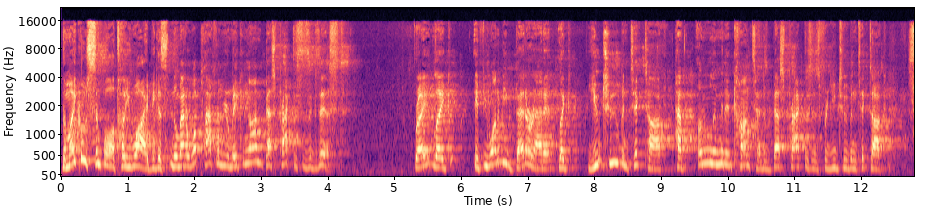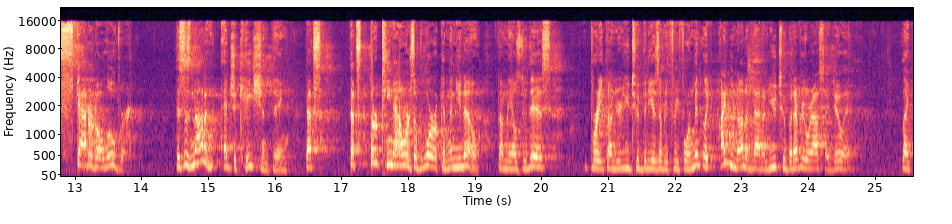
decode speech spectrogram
The micro is simple, I'll tell you why, because no matter what platform you're making on, best practices exist. Right? Like, if you want to be better at it, like YouTube and TikTok have unlimited content of best practices for YouTube and TikTok scattered all over. This is not an education thing. That's, that's 13 hours of work, and then you know, thumbnails do this, break on your YouTube videos every three, four minutes. Like, I do none of that on YouTube, but everywhere else I do it. Like,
